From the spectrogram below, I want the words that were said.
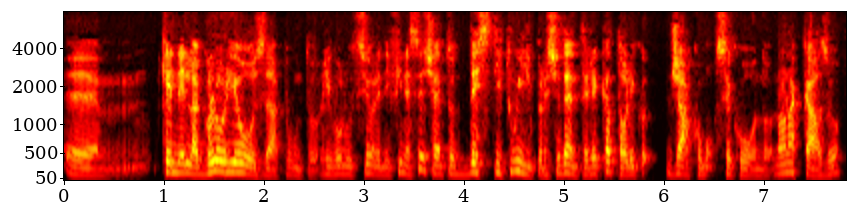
ehm, che nella gloriosa appunto, rivoluzione di fine Seicento destituì il precedente re cattolico Giacomo II. Non a caso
